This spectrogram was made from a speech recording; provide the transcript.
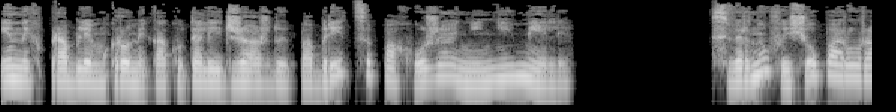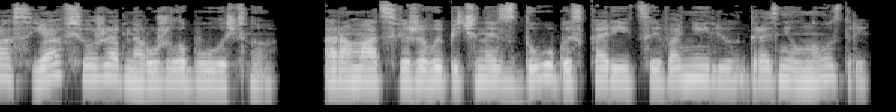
Иных проблем, кроме как утолить жажду и побриться, похоже, они не имели. Свернув еще пару раз, я все же обнаружила булочную. Аромат свежевыпеченной сдобы с корицей и ванилью дразнил ноздри.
